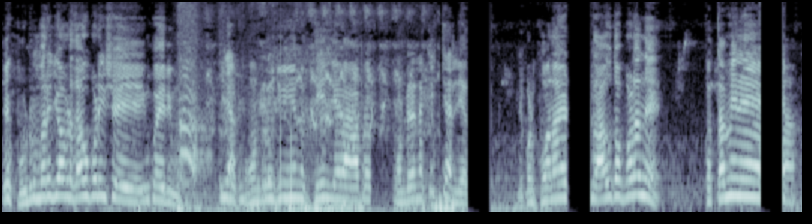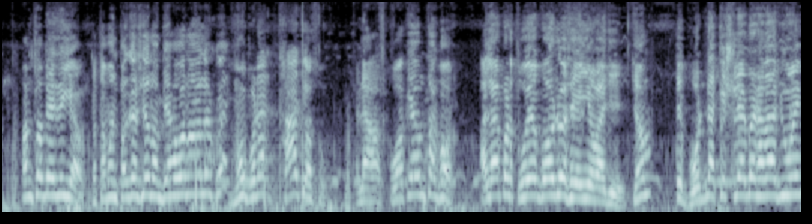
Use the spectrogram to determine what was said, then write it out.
એક કૂતરું મરી ગયું આપણે જવું પડ્યું છે ઇન્કવાયરીમાં એટલે ભોંડરું જોઈએ ને તેલ લેવા આપણે ભોંડરાના કેટલા લે લેવા. પણ ફોન આવ્યો આવું તો પડે ને. તો તમે ને આમ તો બે જઈ આવો. તો તમને પગાર છે ને બેહવાનો આલે કોઈ? હું ભડા થાચો છું. એટલે કોકે આમ થા ઘર અલ્યા પણ તું એ ગોડો છે અહીંયા વાજી. કેમ? તે ભોડના કેસલે બેઠા આવ્યું હોય.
